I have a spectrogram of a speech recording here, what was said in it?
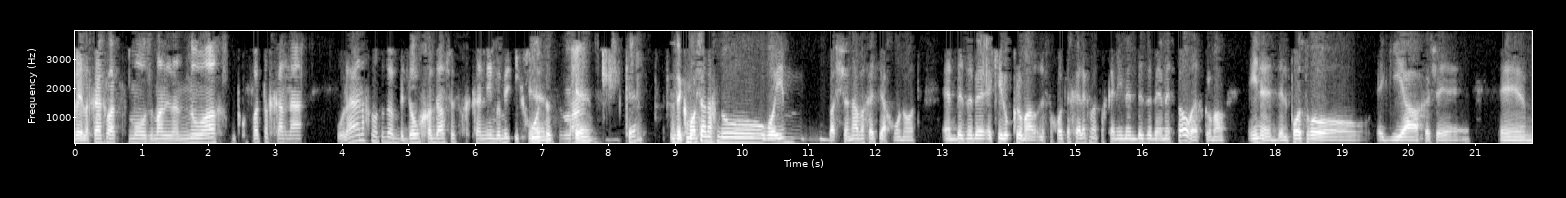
ולקח לעצמו זמן לנוח בתקופת הכנה. אולי אנחנו, אתה יודע, בדור חדש של שחקנים באמת ייקחו כן, את הזמן. כן, כן. וכמו שאנחנו רואים בשנה וחצי האחרונות, אין בזה, כאילו, כלומר, לפחות לחלק מהשחקנים אין בזה באמת צורך. כלומר, הנה, דל פוטרו הגיע אחרי ש... אמ,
